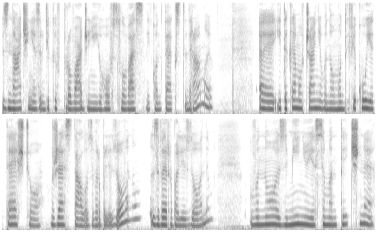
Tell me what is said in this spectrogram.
значення завдяки впровадженню його в словесний контекст драми. Е, І таке мовчання воно модифікує те, що вже стало звербалізованим, звербалізованим, воно змінює семантичне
